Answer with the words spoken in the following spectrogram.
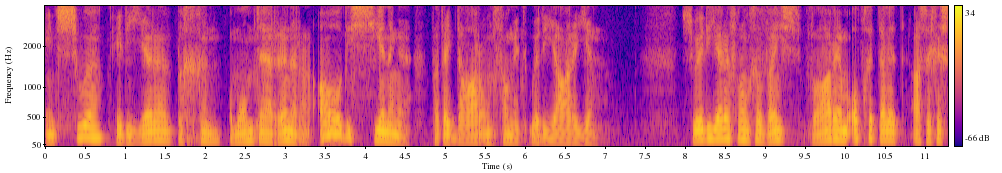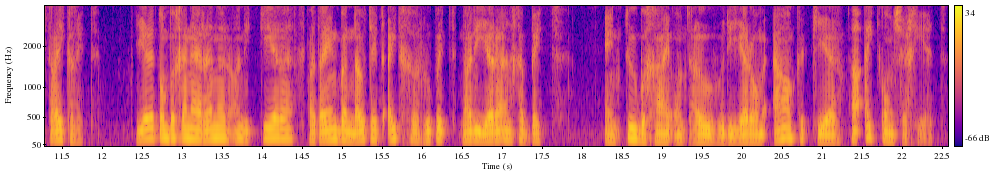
en so het die Here begin om hom te herinner aan al die seënings wat hy daar ontvang het oor die jare heen. So het die Here vir hom gewys waar hy hom opgetel het as hy gestruikel het Die Here het hom begin herinner aan die kere wat hy in benoudheid uitgeroep het na die Here in gebed. En toe begin hy onthou hoe die Here hom elke keer 'n uitkoms gegee het.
